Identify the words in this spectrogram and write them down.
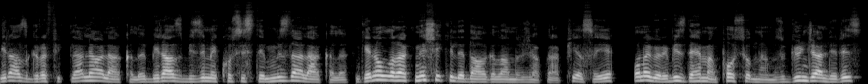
biraz grafiklerle alakalı, biraz bizim ekosistemimizle alakalı, genel olarak ne şekilde dalgalandıracaklar piyasayı ona göre biz de hemen pozisyonlarımızı güncelleriz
